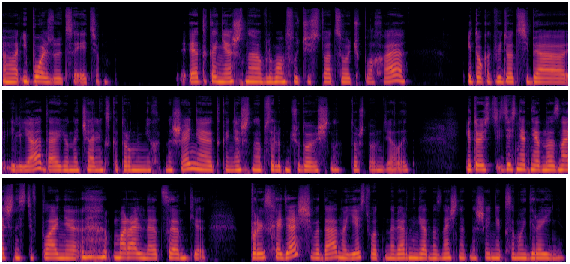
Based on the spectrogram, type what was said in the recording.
э, и пользуется этим. Это, конечно, в любом случае ситуация очень плохая. И то, как ведет себя Илья, да, ее начальник, с которым у них отношения, это, конечно, абсолютно чудовищно, то, что он делает. И то есть здесь нет неоднозначности в плане моральной оценки происходящего, да, но есть вот, наверное, неоднозначное отношение к самой героине.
